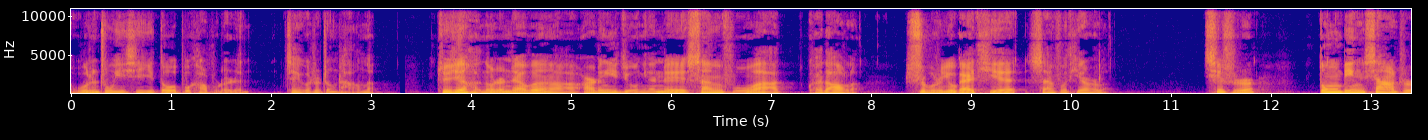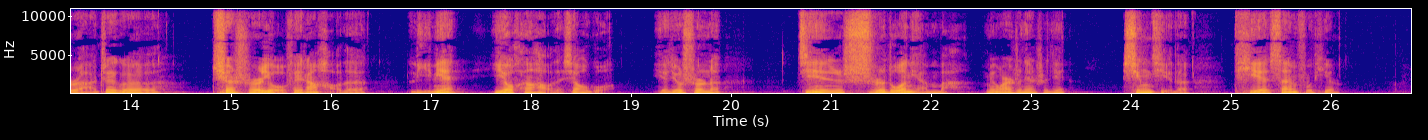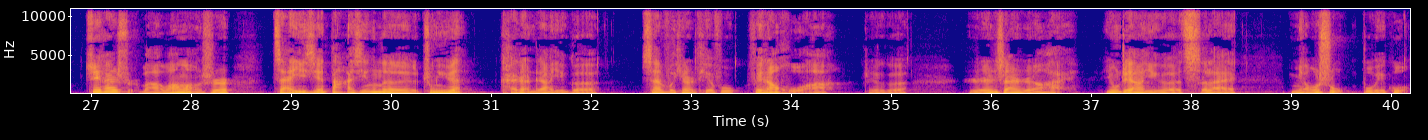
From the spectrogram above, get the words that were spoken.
无论中医西医都有不靠谱的人，这个是正常的。最近很多人在问啊，二零一九年这三伏啊快到了，是不是又该贴三伏贴了？其实冬病夏治啊，这个。确实有非常好的理念，也有很好的效果。也就是呢，近十多年吧，没有二十年时间，兴起的贴三伏贴。最开始吧，往往是在一些大型的中医院开展这样一个三伏贴的贴敷，非常火啊。这个人山人海，用这样一个词来描述不为过。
